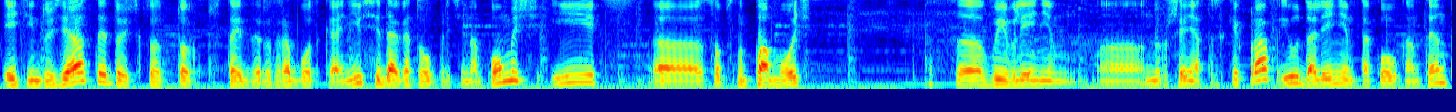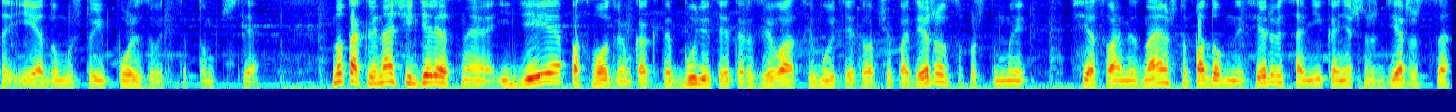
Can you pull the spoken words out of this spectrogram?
эти энтузиасты, то есть кто, тот, кто стоит за разработкой, они всегда готовы прийти на помощь и, а, собственно, помочь с выявлением э, нарушения авторских прав и удалением такого контента, и я думаю, что и пользователи в том числе. Но так или иначе, интересная идея. Посмотрим, как это будет ли это развиваться и будет ли это вообще поддерживаться, потому что мы все с вами знаем, что подобные сервисы, они, конечно же, держатся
